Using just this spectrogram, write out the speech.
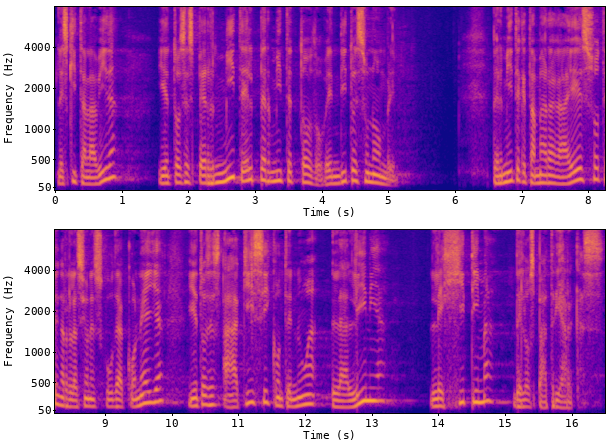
les quitan la vida, y entonces permite, Él permite todo, bendito es su nombre. Permite que Tamar haga eso, tenga relaciones Judá con ella, y entonces aquí sí continúa la línea legítima de los patriarcas.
